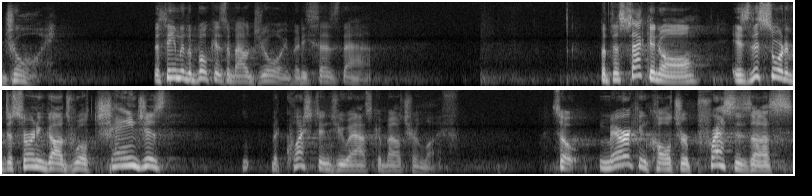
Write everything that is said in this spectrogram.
Joy. The theme of the book is about joy, but he says that. But the second all is this sort of discerning God's will changes the questions you ask about your life. So, American culture presses us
